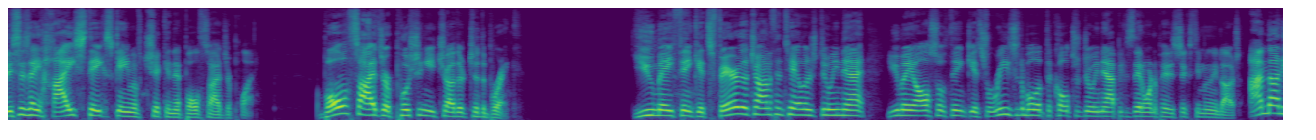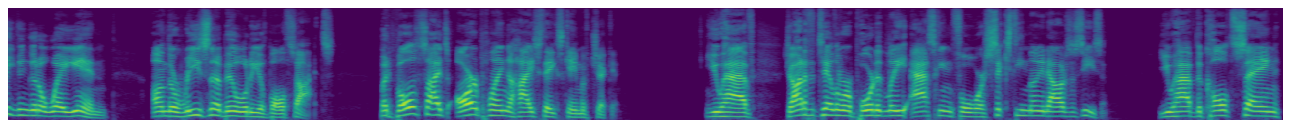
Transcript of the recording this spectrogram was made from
this is a high stakes game of chicken that both sides are playing. Both sides are pushing each other to the brink. You may think it's fair that Jonathan Taylor's doing that. You may also think it's reasonable that the Colts are doing that because they don't want to pay the $60 million. I'm not even going to weigh in on the reasonability of both sides. But both sides are playing a high stakes game of chicken. You have Jonathan Taylor reportedly asking for $16 million a season. You have the Colts saying,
